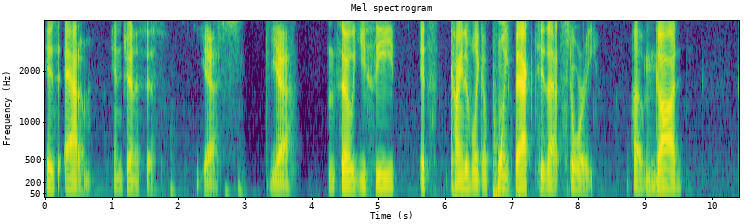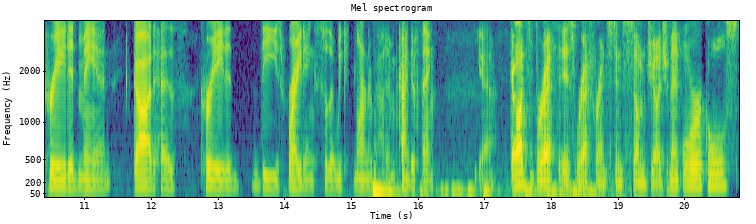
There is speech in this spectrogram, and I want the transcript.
is Adam in Genesis Yes. Yeah. and so you see it's kind of like a point back to that story of Mhm. God created man. God has created these writings so that we could learn about him, kind of thing. Yeah. God's breath is referenced in some judgment oracles,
